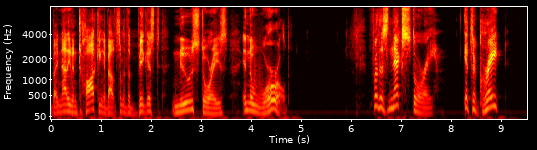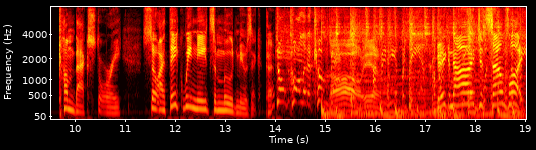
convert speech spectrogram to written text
by not even talking about some of the biggest news stories in the world. for this next story, it's a great comeback story. So I think we need some mood music. Okay. Don't call it a comeback. Oh yeah. Big Nige, it sounds like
